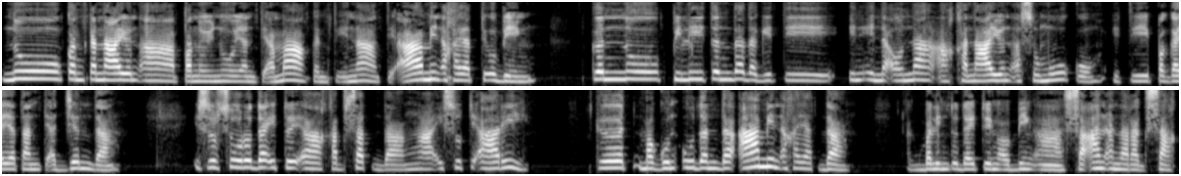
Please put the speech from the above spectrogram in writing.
No kan kanayon a uh, panuynuyan ti ama kan ti ina ti amin akayat ti ubing ken no pilitan da dagiti ininaon na a kanayon a sumuko iti pagayatan ti agenda Isursuro da ito'y uh, kabsat da nga isu ti ari. Kat magunudan da amin akayat da. Agbalinto da ito yung ubing uh, saan ang naragsak.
